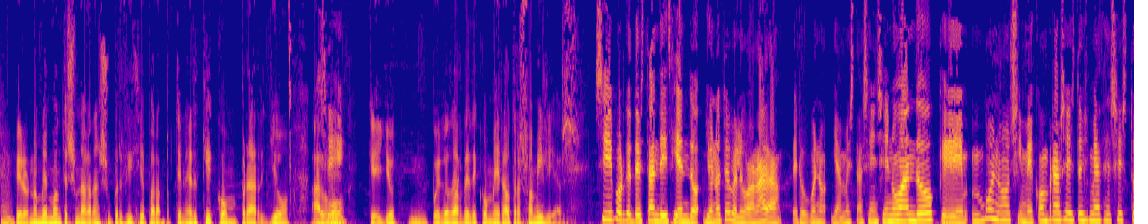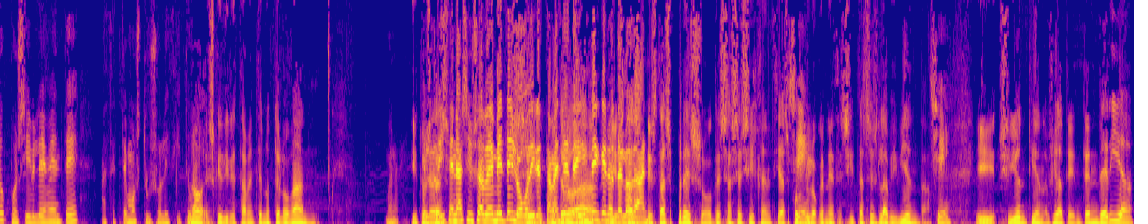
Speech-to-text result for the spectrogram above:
Mm. Pero no me montes una gran superficie para tener que comprar yo algo que yo mm, puedo darle de comer a otras familias. Sí, porque te están diciendo, yo no te obligo a nada, pero bueno, ya me estás insinuando que, bueno, si me compras esto y me haces esto, posiblemente aceptemos tu solicitud. No, es que directamente no te lo dan. Bueno, y lo dicen así suavemente y luego directamente te, dicen que no te lo dan. Estás preso de esas exigencias porque lo que necesitas es la vivienda. Sí. Y si yo entiendo, fíjate, entendería,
